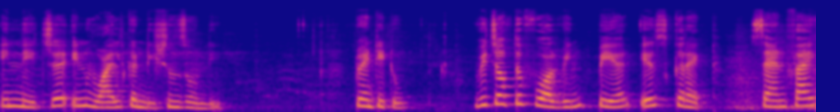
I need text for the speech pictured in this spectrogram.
in nature in wild conditions only. 22. Which of the following pair is correct? Sandfly,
